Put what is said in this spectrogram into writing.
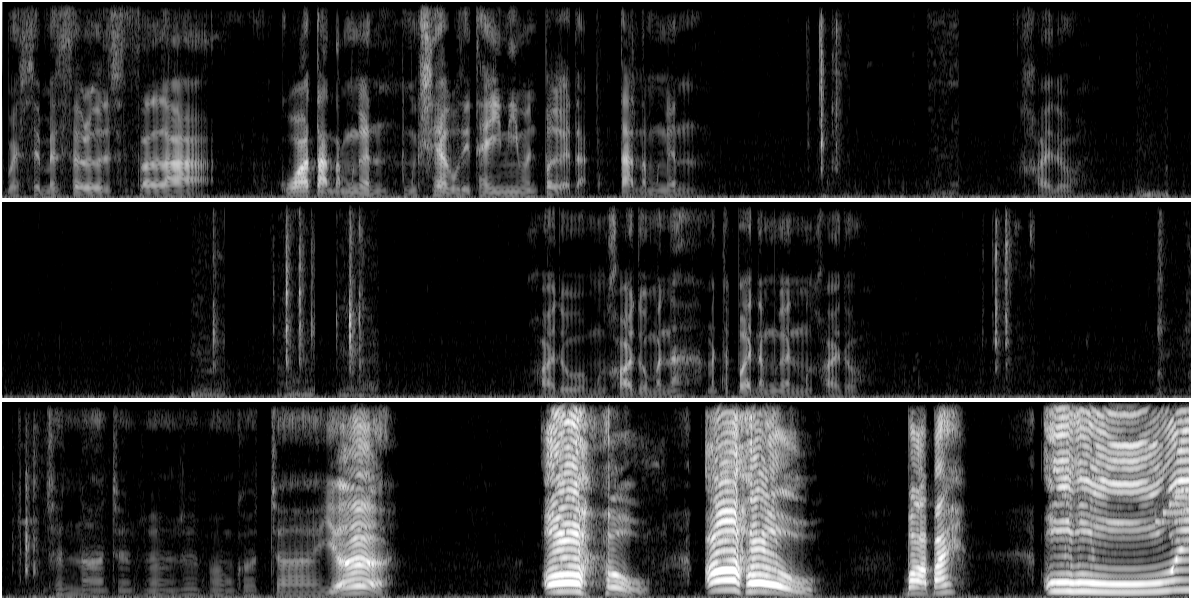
เวสเมเซอร์ซาร่ากูว่าตัดน้ำเงิน มึงเชื่อกูสิถ้าอีนี่มันเปิดอะตัดน้ำเงินคอยดู คอยดู มึงคอยดูมันนะ มันจะเปิดน้ำเงิน มึงคอยดู ฉันน่าจะจะผมเข้าใจ เยอะ โอ้โห โอ้โห บอดไป โอ้ย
